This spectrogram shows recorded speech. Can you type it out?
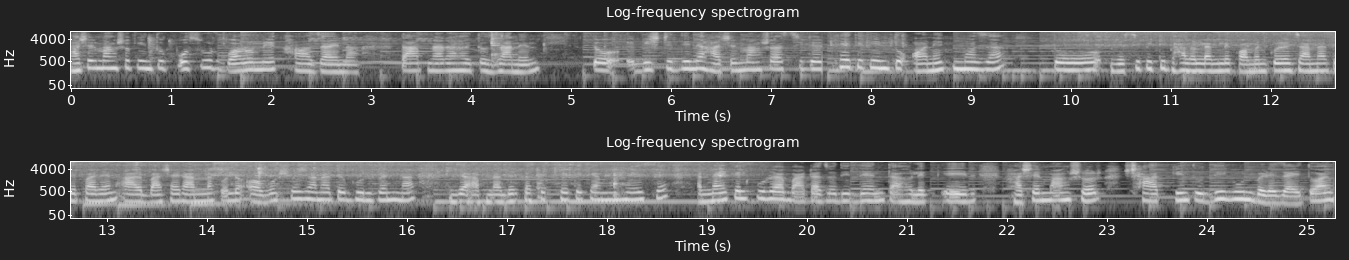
হাঁসের মাংস কিন্তু প্রচুর গরমে খাওয়া যায় না, তা আপনারা হয়তো জানেন। তো বৃষ্টির দিনে হাঁসের মাংস আর সিটের খেতে কিন্তু অনেক মজা। তো রেসিপিটি ভালো লাগলে কমেন্ট করে জানাতে পারেন আর বাসায় রান্না করলে অবশ্যই জানাতে ভুলবেন না যে আপনাদের কাছে খেতে কেমন হয়েছে। আর নাইকেল কুড়া বাটা যদি দেন তাহলে এর হাঁসের মাংসর স্বাদ কিন্তু দ্বিগুণ বেড়ে যায়। তো আমি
